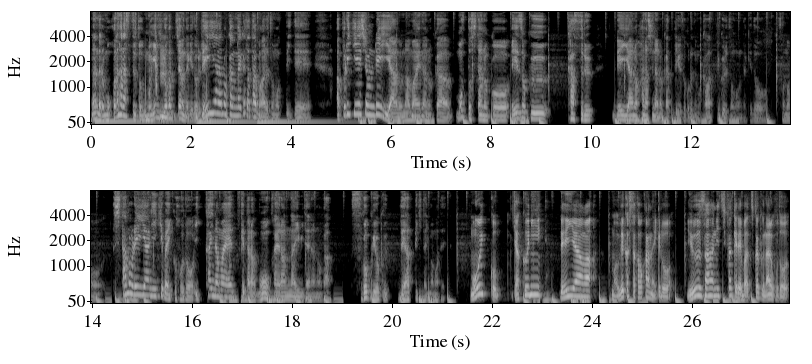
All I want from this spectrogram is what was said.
なんだろう、もうこの話すると無限に広がっちゃうんだけど、レイヤーの考え方多分あると思っていて、アプリケーションレイヤーの名前なのか、もっと下のこう、永続化するレイヤーの話なのかっていうところでも変わってくると思うんだけど、その、下のレイヤーに行けば行くほど、一回名前つけたらもう変えらんないみたいなのが、すごくよく出会ってきた今まで。もう一個、逆にレイヤーが、まあ、上か下かわからないけど、ユーザーに近ければ近くなるほど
